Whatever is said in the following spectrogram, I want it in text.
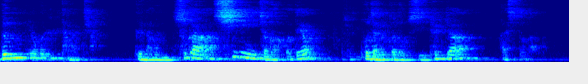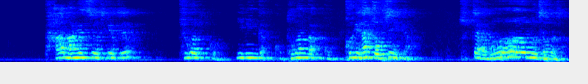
능력을 당할지라 그 남은 수가 심히 적어 어때요? 보잘 것 없이 편자하시도다 다 망했어요 어떻게 했어요? 죽었고 이민 갔고 도망갔고 거기 살 수 없으니까 숫자가 너무 적어서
